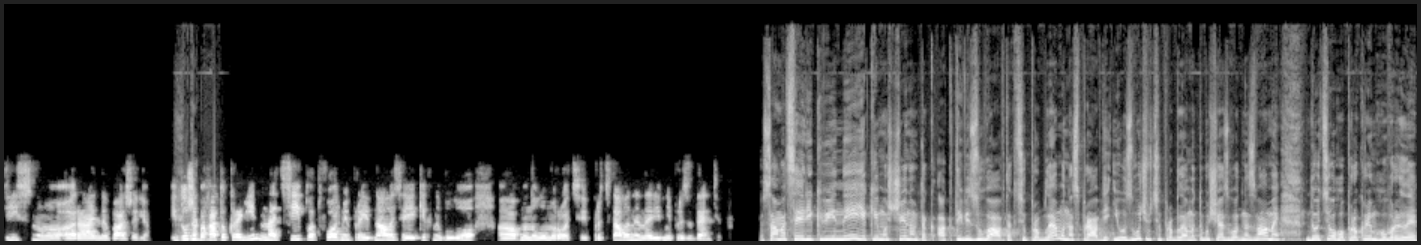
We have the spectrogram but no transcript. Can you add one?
дійсно е, реальне важелі. І дуже багато країн на цій платформі приєдналися, яких не було в минулому році, представлені на рівні президентів. Саме цей рік війни якимось чином так активізував так цю проблему насправді і озвучив цю проблему, тому що я згодна з вами до цього про Крим говорили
